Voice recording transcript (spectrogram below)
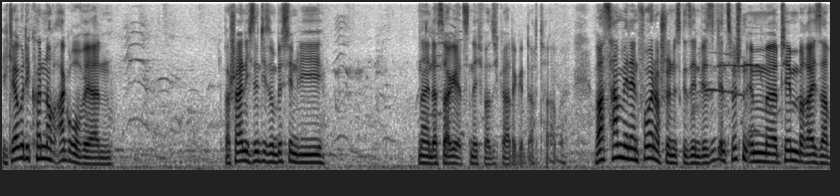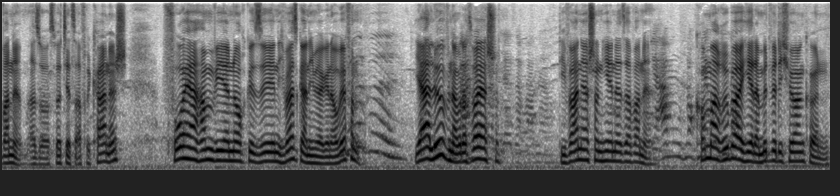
Ich glaube, die können noch aggro werden. Wahrscheinlich sind die so ein bisschen wie Nein, das sage ich jetzt nicht, was ich gerade gedacht habe. Was haben wir denn vorher noch Schönes gesehen? Wir sind inzwischen im äh, Themenbereich Savanne. Also es wird jetzt afrikanisch. Vorher haben wir noch gesehen, ich weiß gar nicht mehr genau, wer von. Ja, Löwen, aber das war ja schon. Die waren ja schon hier in der Savanne. Komm mal rüber hier, damit wir dich hören können.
